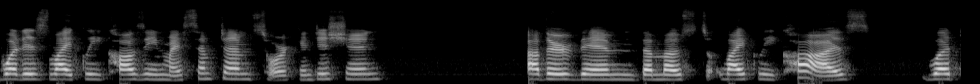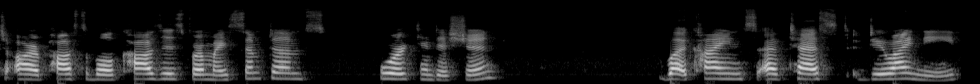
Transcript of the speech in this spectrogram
What is likely causing my symptoms or condition? Other than the most likely cause, what are possible causes for my symptoms or condition? What kinds of tests do I need?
